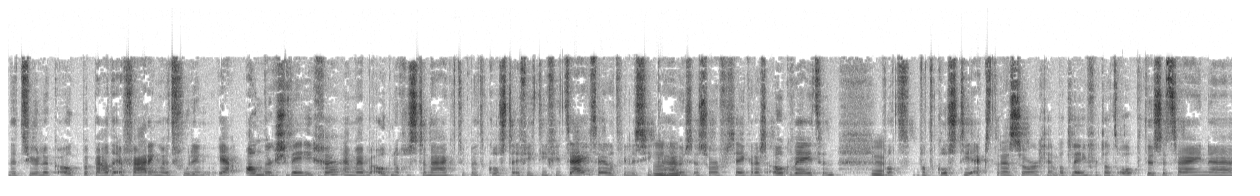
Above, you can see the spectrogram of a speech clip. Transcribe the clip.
natuurlijk ook bepaalde ervaringen met voeding ja, anders wegen. En we hebben ook nog eens te maken natuurlijk met kosteneffectiviteit. Hè. Dat willen ziekenhuizen mm-hmm. en zorgverzekeraars ook weten. Ja. Wat, wat kost die extra zorg en wat levert dat op? Dus het zijn uh,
